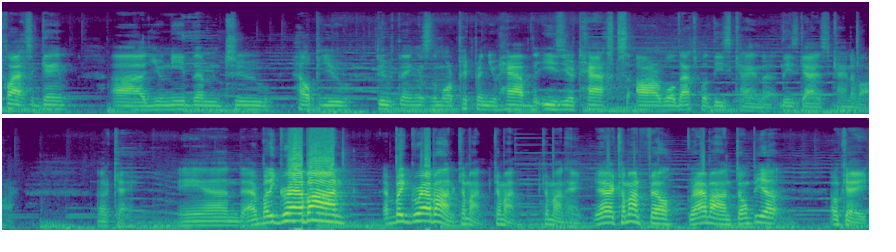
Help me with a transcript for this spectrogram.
classic game, uh, you need them to help you do things. The more Pikmin you have, the easier tasks are. Well, that's what these kind of these guys kind of are. Okay, and everybody grab on. Everybody grab on. Come on, come on, come on, Hank. Yeah, come on, Phil. Grab on. Don't be a Okay,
